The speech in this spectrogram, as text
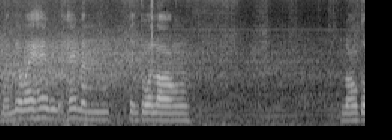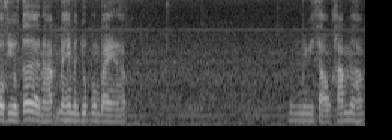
เหมือนกับไว้ให้ให้มันเป็นตัวรองรองตัวฟิลเตอร์นะครับ ไม่ให้มันยุบลงไปนะครับ มันมีเสาค้ำนะครับ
